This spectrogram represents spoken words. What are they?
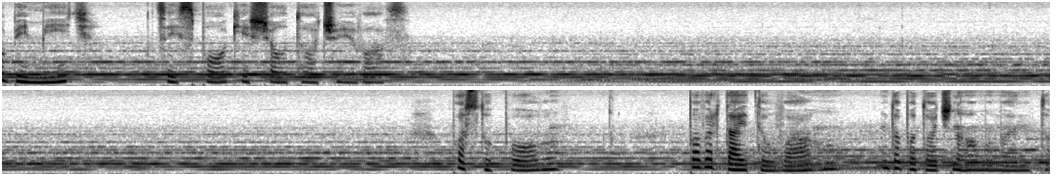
Обійміть цей спокій, що оточує вас. Поступово повертайте увагу до поточного моменту.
